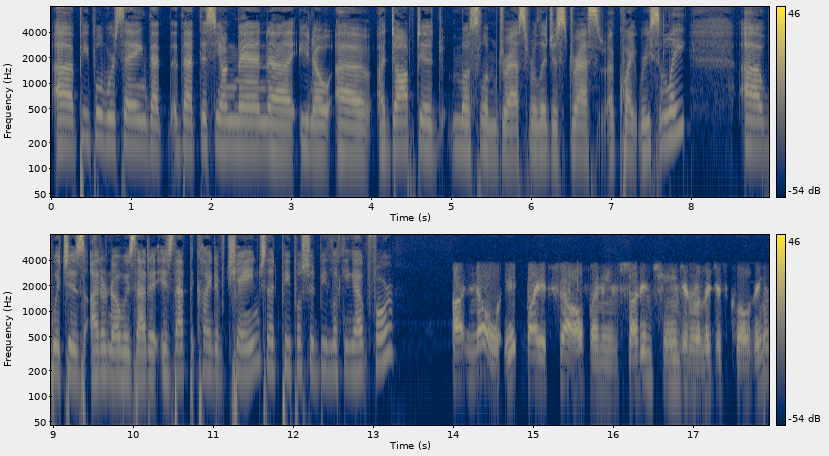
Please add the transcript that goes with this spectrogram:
uh, people were saying that that this young man, uh, you know, uh, adopted Muslim dress, religious dress, uh, quite recently uh, which is I don't know is that a, is that the kind of change that people should be looking out for? Uh, no, it by itself, I mean, sudden change in religious clothing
